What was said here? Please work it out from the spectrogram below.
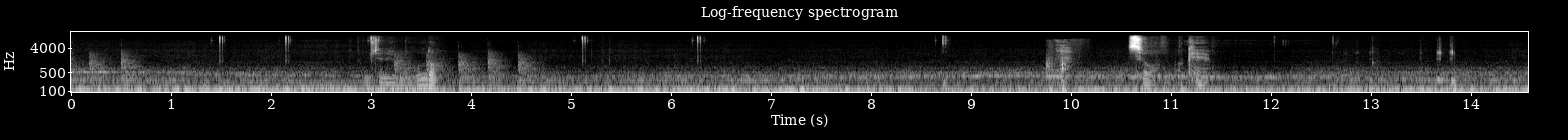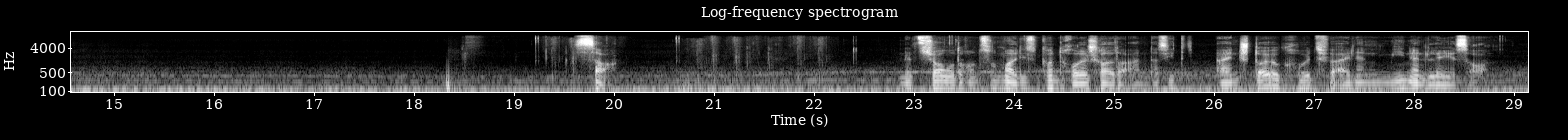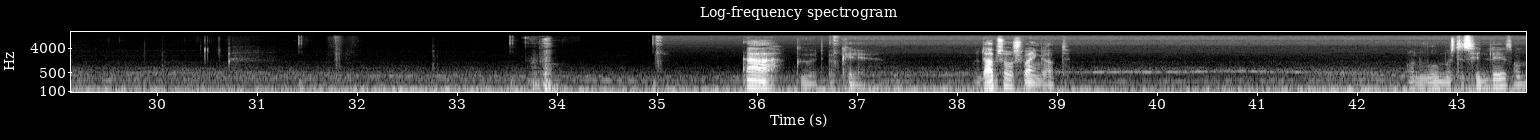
Komme ich denn hier runter? So, okay. So. Und jetzt schauen wir doch uns nochmal diesen Kontrollschalter an. Das sieht ein Steuerkreuz für einen Minenlaser. Ah, gut, okay. Und da habe ich auch Schwein gehabt. Und wo muss das hinlesen?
